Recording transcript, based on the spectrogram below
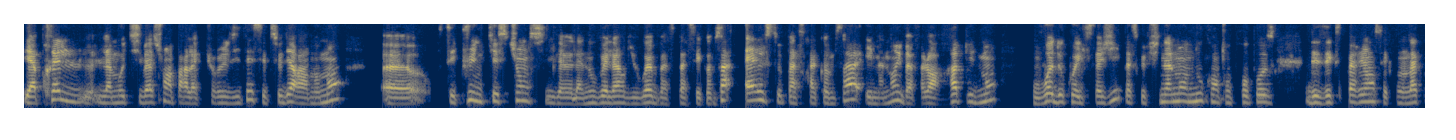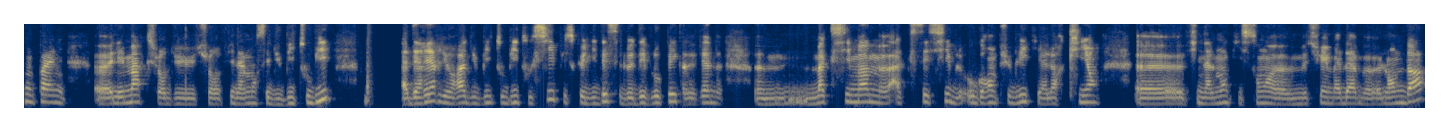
Et après, la motivation, à part la curiosité, c'est de se dire à un moment, euh, c'est plus une question si la, nouvelle ère du web va se passer comme ça, elle se passera comme ça. Et maintenant, il va falloir rapidement qu'on voit de quoi il s'agit, parce que finalement, nous, quand on propose des expériences et qu'on accompagne euh, les marques sur du, sur finalement, c'est du B2B, derrière, il y aura du B2B2C, puisque l'idée, c'est de le développer, que devienne euh, maximum accessible au grand public et à leurs clients, euh, finalement, qui sont euh, monsieur et madame lambda.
